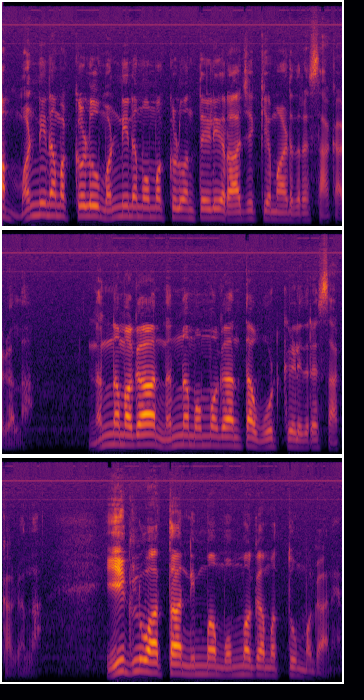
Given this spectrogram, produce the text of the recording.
ಮಣ್ಣಿನ ಮಕ್ಕಳು, ಮಣ್ಣಿನ ಮೊಮ್ಮಕ್ಕಳು ಅಂತೇಳಿ ರಾಜಕೀಯ ಮಾಡಿದರೆ ಸಾಕಾಗಲ್ಲ. ನನ್ನ ಮಗ, ನನ್ನ ಮೊಮ್ಮಗ ಅಂತ ಓಟ್ ಕೇಳಿದರೆ ಸಾಕಾಗಲ್ಲ. ಈಗಲೂ ಆತ ನಿಮ್ಮ ಮೊಮ್ಮಗ ಮತ್ತು ಮಗನೇ.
